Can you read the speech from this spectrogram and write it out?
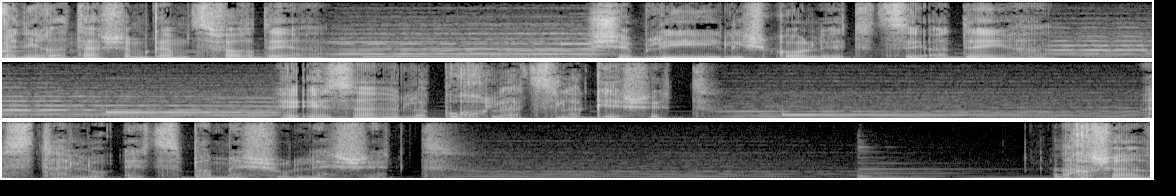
ונראתה שם גם צפרדע, שבלי לשקול את צעדיה, העזה לפוחלץ לגשת, עשתה לו אצבע משולשת. עכשיו,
